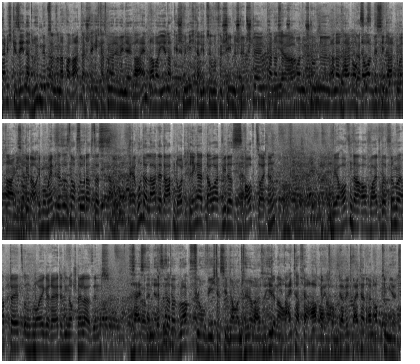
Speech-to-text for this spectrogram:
habe ich gesehen, da drüben gibt es dann so ein Apparat, da stecke ich das mehr oder weniger rein, aber je nach Geschwindigkeit gibt es ja wohl verschiedene Schnittstellen, kann das ja. dann schon mal eine Stunde, anderthalb auch das dauern, bis die Daten übertragen sind. Genau, im Moment ist es noch so, dass das Herunterladen der Daten deutlich länger dauert, wie das Aufzeichnen. Wir hoffen da auf weitere Firmware-Updates und neue Geräte, die noch schneller sind. Das heißt, ähm, das ist aber Workflow, wie ich das hier dauernd höre, also hier genau. die Weiterverarbeitung, genau. da wird weiter dran optimiert.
